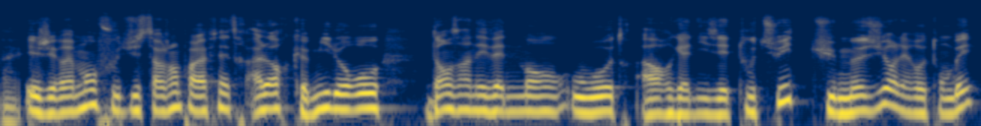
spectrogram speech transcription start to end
Ouais. Et j'ai vraiment foutu cet argent par la fenêtre. Alors que 1000 euros dans un événement ou autre à organiser tout de suite, tu mesures les retombées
